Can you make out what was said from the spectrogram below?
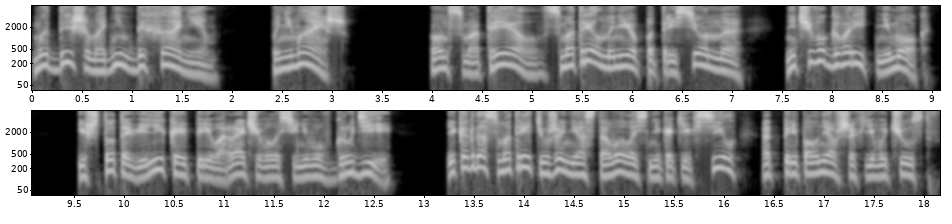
мы дышим одним дыханием, понимаешь? Он смотрел, смотрел на нее потрясенно, ничего говорить не мог. И что-то великое переворачивалось у него в груди. И когда смотреть уже не оставалось никаких сил от переполнявших его чувств,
